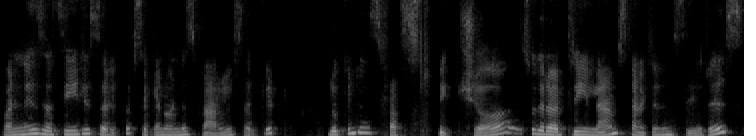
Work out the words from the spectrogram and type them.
One is a series circuit, second one is parallel circuit. Look into this first picture. So there are three lamps connected in series.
